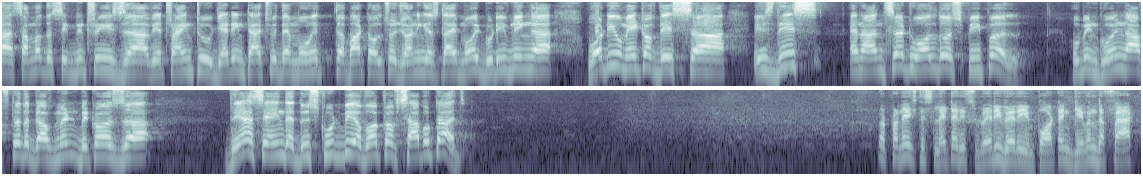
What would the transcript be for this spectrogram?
Uh, some of the signatories, uh, we are trying to get in touch with them. Mohit Bhatt also joining us live. Mohit, good evening. Uh, what do you make of this? Uh, is this an answer to all those people who've been going after the government because uh, they are saying that this could be a work of sabotage? But Pranesh, this letter is very, very important given the fact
